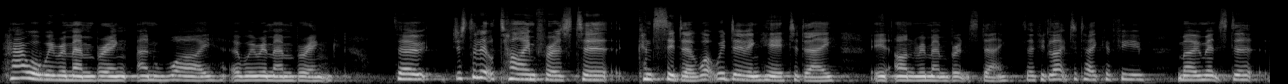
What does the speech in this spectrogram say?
How are we remembering? And why are we remembering? So, just a little time for us to consider what we're doing here today eh, on Remembrance Day. So, if you'd like to take a few moments to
